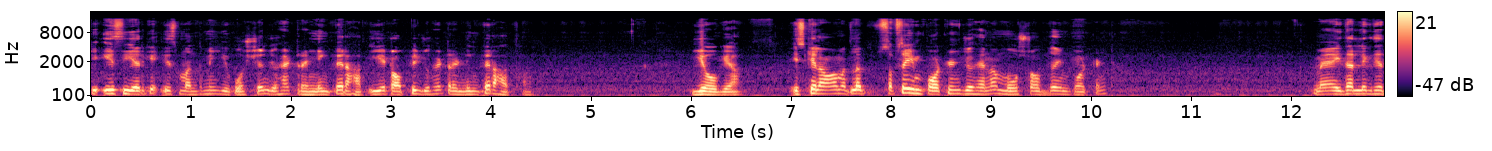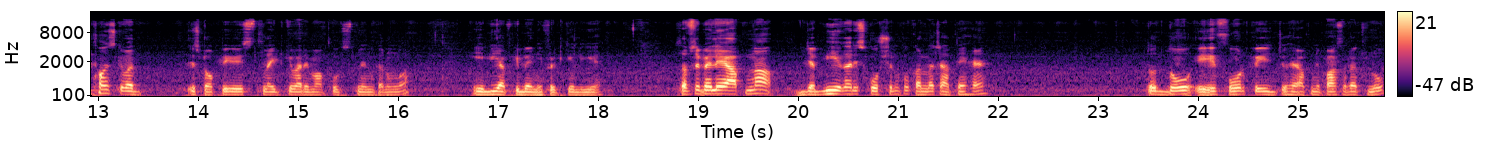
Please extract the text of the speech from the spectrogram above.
कि इस ईयर के इस मंथ में ये क्वेश्चन जो है ट्रेंडिंग पे रहा, ये टॉपिक जो है ट्रेंडिंग पे रहा था। ये हो गया। इसके अलावा मतलब सबसे इम्पोर्टेंट जो है ना मोस्ट ऑफ़ द इम्पोर्टेंट मैं इधर लिख देता हूँ, इसके बाद इस टॉपिक इस स्लाइड के बारे में आपको एक्सप्लेन करूँगा। ये भी आपके बेनिफिट के लिए। सबसे पहले आप ना, जब भी अगर इस क्वेश्चन को करना चाहते हैं तो दो ए फोर पेज जो है अपने पास रख लो।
